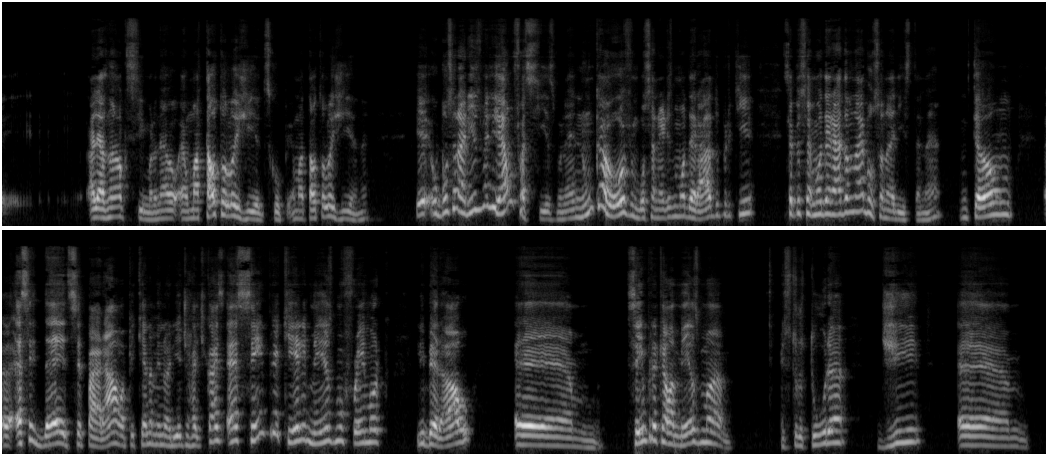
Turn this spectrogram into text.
aliás, não é um oxímoro, né? É uma tautologia, desculpe, é uma tautologia, né? O bolsonarismo ele é um fascismo, né? Nunca houve um bolsonarismo moderado, porque se a pessoa é moderada, ela não é bolsonarista, né? Então, é, essa ideia de separar uma pequena minoria de radicais é sempre aquele mesmo framework liberal. É, sempre aquela mesma estrutura de é,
